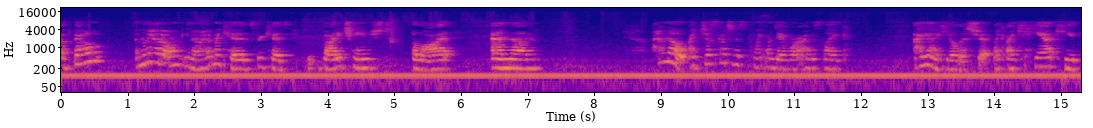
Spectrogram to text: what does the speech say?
about, and then I had all, you know, I had my kids, three kids, body changed a lot. And um, I don't know, I just got to this point one day where I was like, I gotta heal this shit. Like, I can't keep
